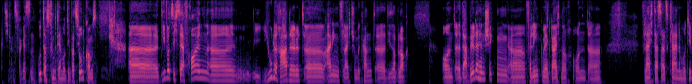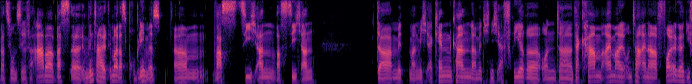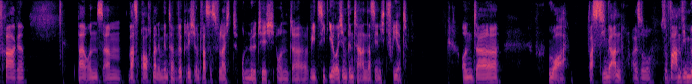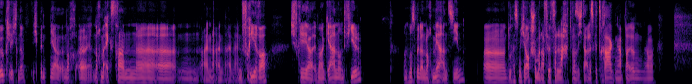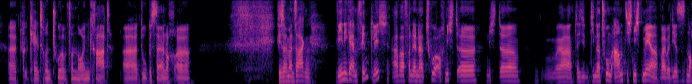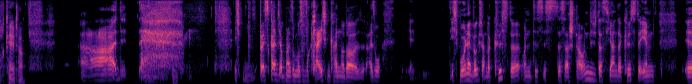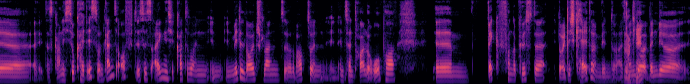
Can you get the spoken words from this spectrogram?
Hatte ich ganz vergessen. Gut, dass du mit der Motivation kommst. Äh, die wird sich sehr freuen. Äh, Jule Radelt, äh, einigen vielleicht schon bekannt, äh, dieser Blog. Und äh, da Bilder hinschicken, äh, verlinken wir gleich noch. Und äh, Vielleicht das als kleine Motivationshilfe. Aber was äh, im Winter halt immer das Problem ist, ähm, was ziehe ich an, was ziehe ich an, damit man mich erkennen kann, damit ich nicht erfriere. Und äh, da kam einmal unter einer Folge die Frage bei uns, ähm, was braucht man im Winter wirklich und was ist vielleicht unnötig und äh, wie zieht ihr euch im Winter an, dass ihr nicht friert? Und äh, ja, was ziehen wir an? Also so warm wie möglich. Ne? Ich bin ja noch äh, noch mal extra ein, äh, ein, ein, ein, ein Frierer. Ich friere ja immer gerne und viel und muss mir dann noch mehr anziehen. Äh, du hast mich auch schon mal dafür verlacht, was ich da alles getragen habe bei irgendeiner äh, kälteren Tour von neun Grad. Äh, du bist da ja noch, äh, wie soll man sagen, weniger empfindlich, aber von der Natur auch nicht, äh, nicht, äh, ja, die, die Natur umarmt dich nicht mehr, weil bei dir ist es noch kälter. Ah, ich weiß gar nicht, ob man das immer so vergleichen kann oder also ich wohne ja wirklich an der Küste und das ist das Erstaunliche, dass hier an der Küste eben äh, das gar nicht so kalt ist und ganz oft ist es eigentlich gerade so in, in, in Mitteldeutschland oder überhaupt so in, in, in Zentraleuropa ähm, weg von der Küste deutlich kälter im Winter. Also okay. wenn wir wenn wir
